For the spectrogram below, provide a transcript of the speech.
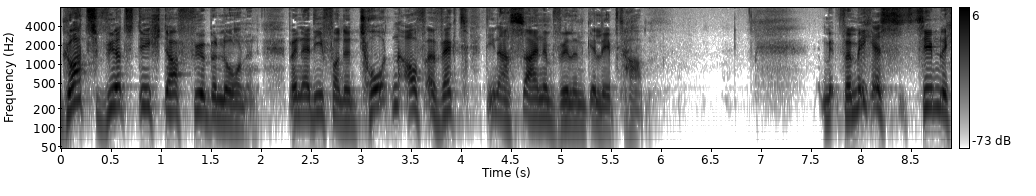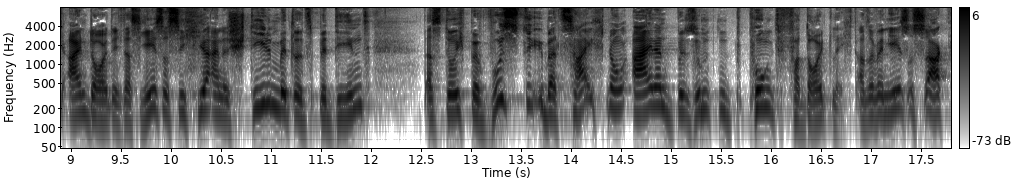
Gott wird dich dafür belohnen, wenn er die von den Toten auferweckt, die nach seinem Willen gelebt haben. Für mich ist ziemlich eindeutig, dass Jesus sich hier eines Stilmittels bedient, das durch bewusste Überzeichnung einen bestimmten Punkt verdeutlicht. Also wenn Jesus sagt,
